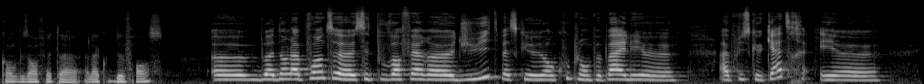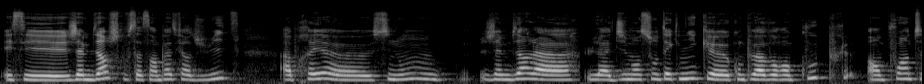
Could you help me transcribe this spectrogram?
quand vous en faites à, la Coupe de France? Bah, Dans la pointe, c'est de pouvoir faire du 8 parce qu'en couple, on peut pas aller à plus que 4. Et, et j'aime bien, je trouve ça sympa de faire du 8. Après, euh, sinon, j'aime bien la, dimension technique euh, qu'on peut avoir en couple. En pointe,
